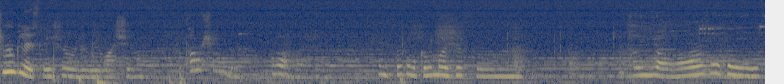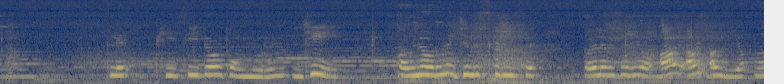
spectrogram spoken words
Şimdi PlayStation oynamaya başladım. Tam şimdi. Buradan başladım. Neyse hadi bakalım başlasın. Ay ya. hu hu. Play- PC 4 oynuyorum. 2. Oynuyorum ikinci serisi. Öyle bir seri yok. Ay ay ay yapma.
